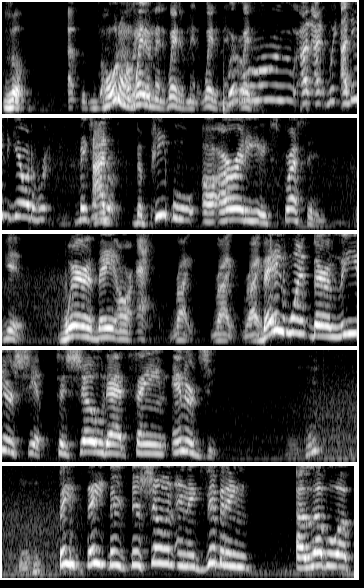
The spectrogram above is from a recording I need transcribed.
Look, uh, hold on. Okay. Wait a minute. Wait a minute. Wait a minute. Wait a where- minute. I, I, I need to get on the make sure. I, the people are already expressing yeah. where they are at. Right. Right. Right. They want their leadership to show that same energy. Mm-hmm. Mm-hmm. They they they're, they're showing and exhibiting a level of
